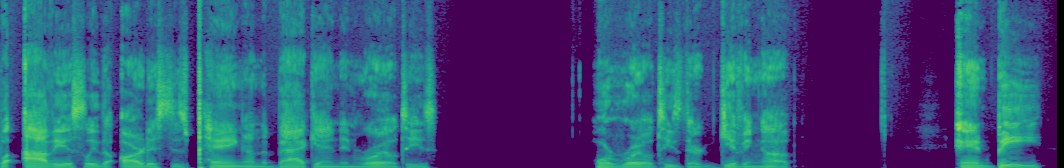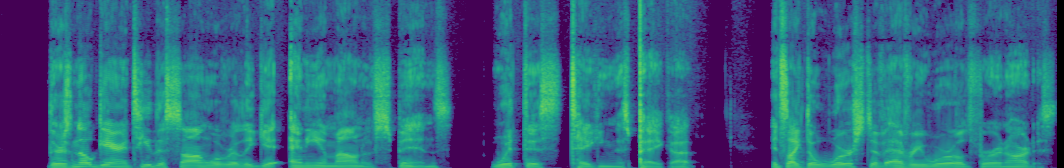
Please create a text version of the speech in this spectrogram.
but obviously the artist is paying on the back end in royalties or royalties they're giving up. And B, there's no guarantee the song will really get any amount of spins with this taking this pay cut. It's like the worst of every world for an artist.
